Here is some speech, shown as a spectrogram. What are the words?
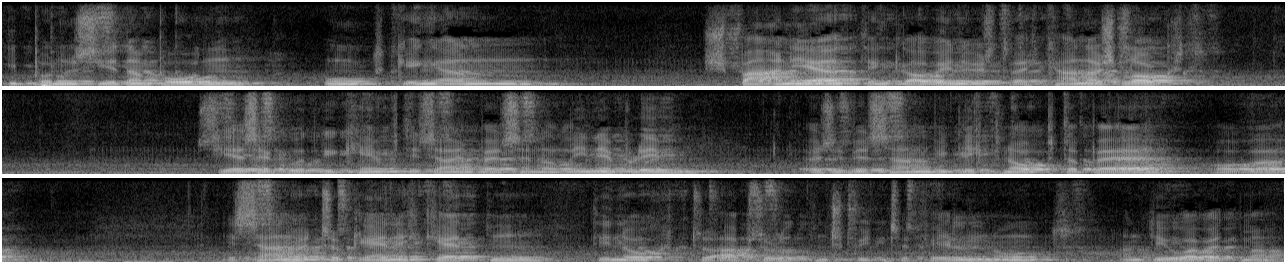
imponisiert am Boden und gegen einen Spanier, den glaube ich in Österreich keiner schlagt. Sehr, sehr gut gekämpft, ist auch bei seiner Linie geblieben. Also wir sind wirklich knapp dabei, aber es sind halt so Kleinigkeiten, die noch zur absoluten Spitze fehlen und an die arbeiten wir.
